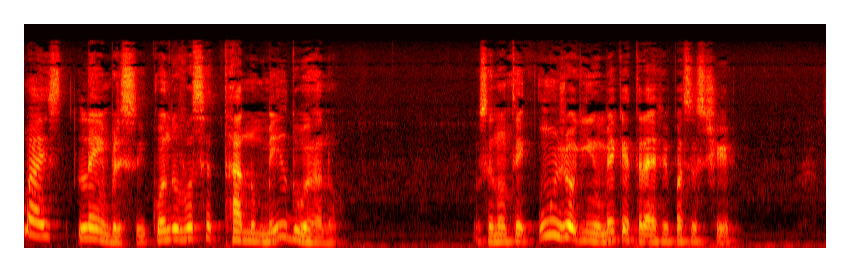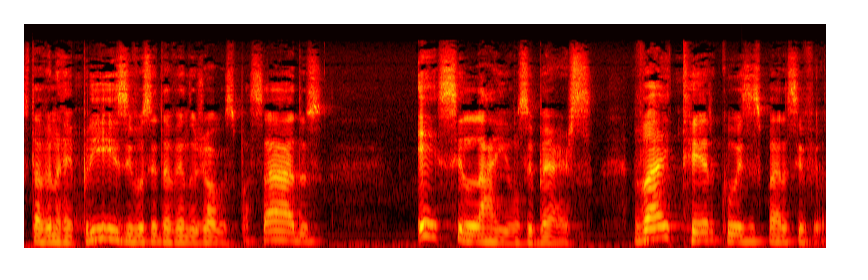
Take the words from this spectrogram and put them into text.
Mas lembre-se, quando você tá no meio do ano, você não tem um joguinho mequetrefe para assistir. Você tá vendo a reprise, você tá vendo jogos passados. Esse Lions e Bears vai ter coisas para se ver.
